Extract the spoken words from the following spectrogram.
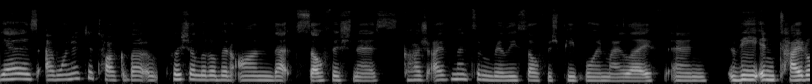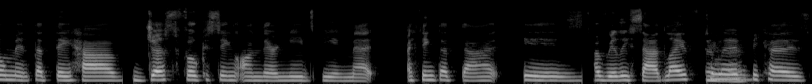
yes i wanted to talk about push a little bit on that selfishness. Gosh i've met some really selfish people in my life and the entitlement that they have just focusing on their needs being met. I think that that is a really sad life to mm-hmm. live because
